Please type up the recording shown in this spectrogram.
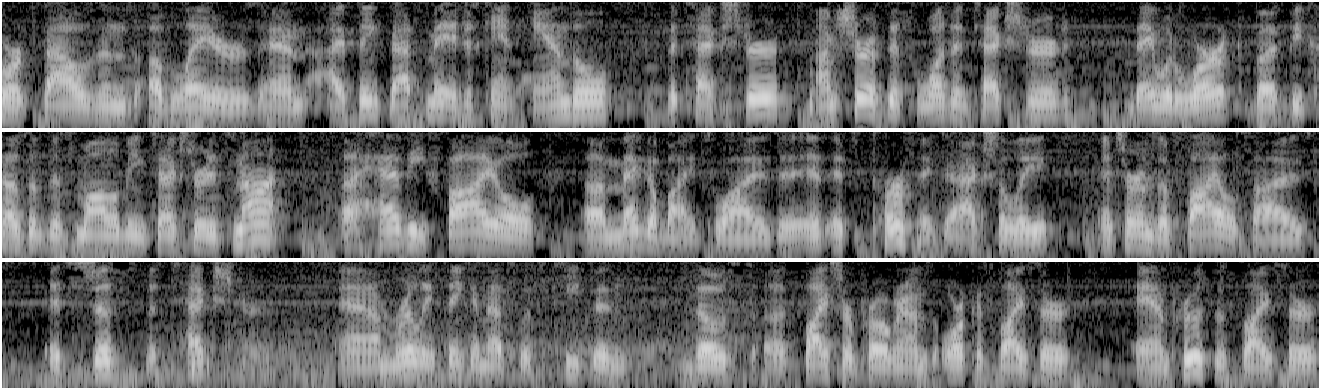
for thousands of layers and I think that's made it just can't handle the texture. I'm sure if this wasn't textured they would work but because of this model being textured it's not a heavy file uh, megabytes wise. It, it's perfect actually in terms of file size. It's just the texture. And I'm really thinking that's what's keeping those uh, slicer programs, Orca Slicer and Prusa Slicer,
